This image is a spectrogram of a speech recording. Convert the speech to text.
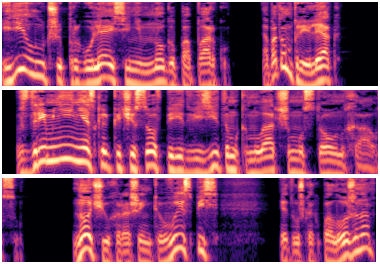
«Иди лучше прогуляйся немного по парку, а потом приляг. Вздремни несколько часов перед визитом к младшему Стоунхаусу. Ночью хорошенько выспись, это уж как положено,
